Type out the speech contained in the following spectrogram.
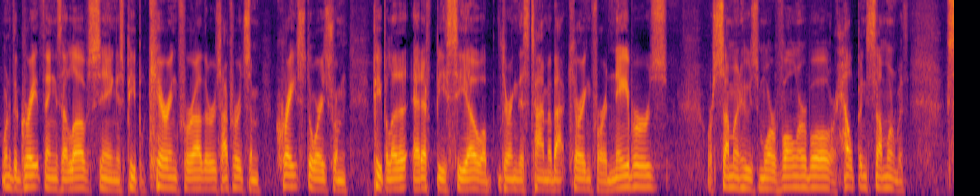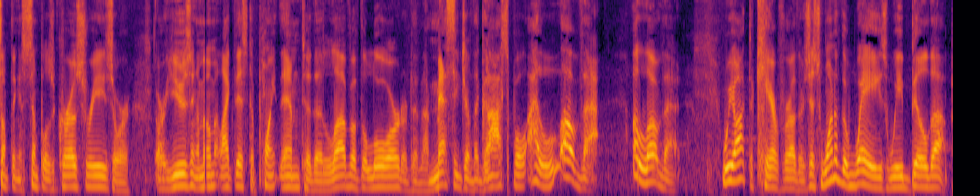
one of the great things I love seeing is people caring for others. I've heard some great stories from people at, at FBCO during this time about caring for neighbors or someone who's more vulnerable or helping someone with something as simple as groceries or, or using a moment like this to point them to the love of the Lord or to the message of the gospel. I love that. I love that. We ought to care for others. It's one of the ways we build up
